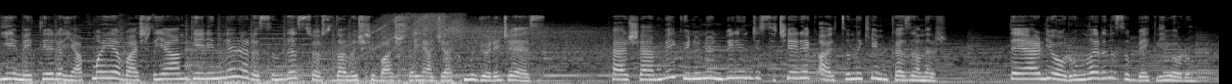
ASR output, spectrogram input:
Yemekleri yapmaya başlayan gelinler arasında söz dalışı başlayacak mı göreceğiz. Perşembe gününün birincisi çeyrek altını kim kazanır? Değerli yorumlarınızı bekliyorum.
